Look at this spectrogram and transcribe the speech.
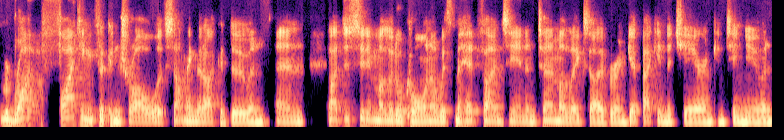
right, fighting for control of something that I could do, and and I'd just sit in my little corner with my headphones in and turn my legs over and get back in the chair and continue and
